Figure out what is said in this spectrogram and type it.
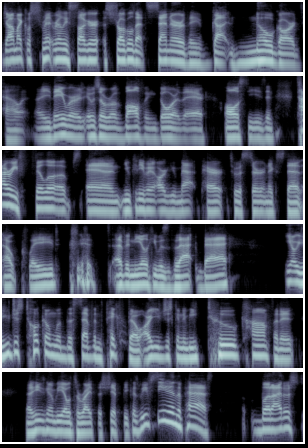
John Michael Schmitz really slugger, struggled at center. They've got no guard talent. they were it was a revolving door there all season. Tyree Phillips and you can even argue Matt Peart to a certain extent outplayed Evan Neal. He was that bad. You know, you just took him with the seventh pick, though. Are you just going to be too confident that he's going to be able to right the ship? Because we've seen in the past, but I just,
